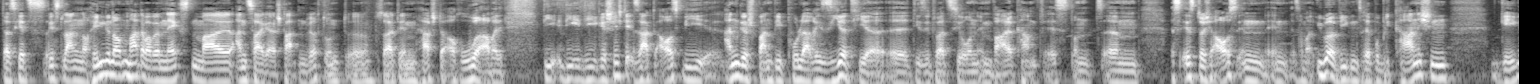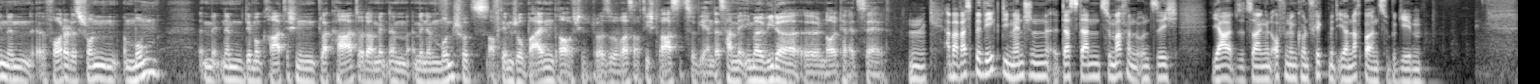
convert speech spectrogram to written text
das jetzt bislang noch hingenommen hat, aber beim nächsten Mal Anzeige erstatten wird und äh, seitdem herrschte auch Ruhe. Aber die, die, die Geschichte sagt aus, wie angespannt, wie polarisiert hier äh, die Situation im Wahlkampf ist. Und ähm, es ist durchaus in, in sag mal, überwiegend republikanischen Gegenden äh, fordert es schon Mumm, mit einem demokratischen Plakat oder mit einem, mit einem Mundschutz, auf dem Joe Biden draufsteht oder sowas, auf die Straße zu gehen. Das haben mir immer wieder äh, Leute erzählt. Hm. Aber was bewegt die Menschen, das dann zu machen und sich ja sozusagen in offenen Konflikt mit ihren Nachbarn zu begeben?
